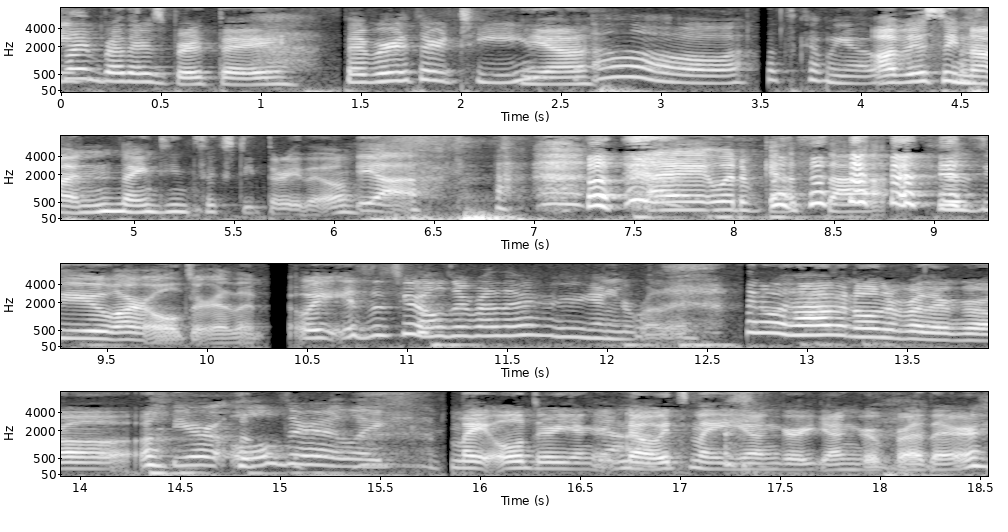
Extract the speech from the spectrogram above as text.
That's my brother's birthday. February 13th? Yeah. Oh, what's coming up? Obviously not in 1963 though. Yeah. I would have guessed that because you are older than. Wait, is this your older brother or your younger brother? I don't have an older brother, girl. You're older, like My older younger. Yeah. No, it's my younger younger brother.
